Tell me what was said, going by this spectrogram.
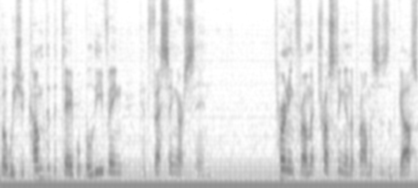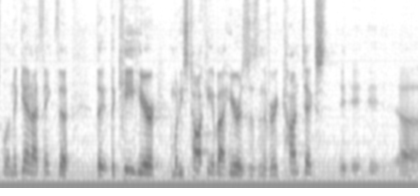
But we should come to the table believing, confessing our sin, turning from it, trusting in the promises of the gospel. And again, I think the the, the key here and what he's talking about here is, is in the very context, uh,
